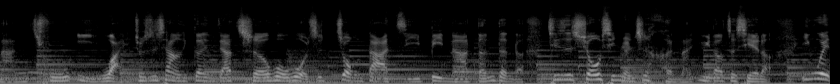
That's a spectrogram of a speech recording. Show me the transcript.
难出意外，就是像跟人家车祸或者是重大疾病啊等等的。其实修行人是很难遇到这些的，因为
